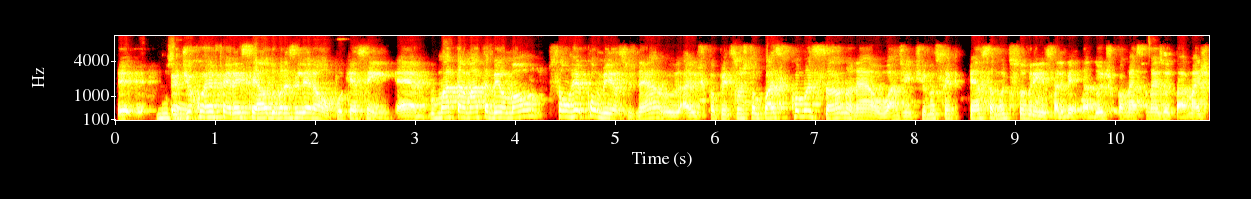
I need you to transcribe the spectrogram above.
eu, eu digo o referencial do Brasileirão, porque assim, é, o mata-mata bem ou mal são recomeços, né? As competições estão quase começando, né? O argentino sempre pensa muito sobre isso. A Libertadores começa mais oitava, mas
